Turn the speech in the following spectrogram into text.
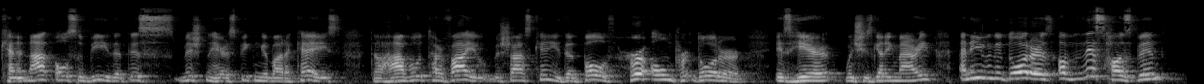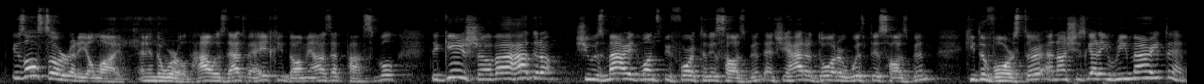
Can it not also be that this Mishnah here is speaking about a case, the Havu Tarvayu B'Shas Kinyan, that both her own daughter is here when she's getting married, and even the daughters of this husband is also already alive and in the world. How is that? How is that possible? The Girsha of. She was married once before to this husband, and she had a daughter with this husband. He divorced her, and now she's getting remarried to him.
